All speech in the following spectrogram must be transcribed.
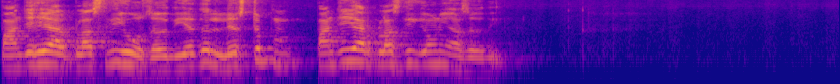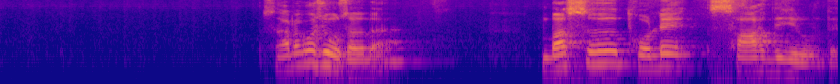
5000 ਪਲੱਸ ਦੀ ਹੋ ਸਕਦੀ ਹੈ ਤਾਂ ਲਿਸਟ 5000 ਪਲੱਸ ਦੀ ਕਿਉਂ ਨਹੀਂ ਆ ਸਕਦੀ? ਸਾਰਾ ਕੁਝ ਹੋ ਸਕਦਾ। ਬਸ ਤੁਹਾਡੇ ਸਾਥ ਦੀ ਜ਼ਰੂਰਤ ਹੈ।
